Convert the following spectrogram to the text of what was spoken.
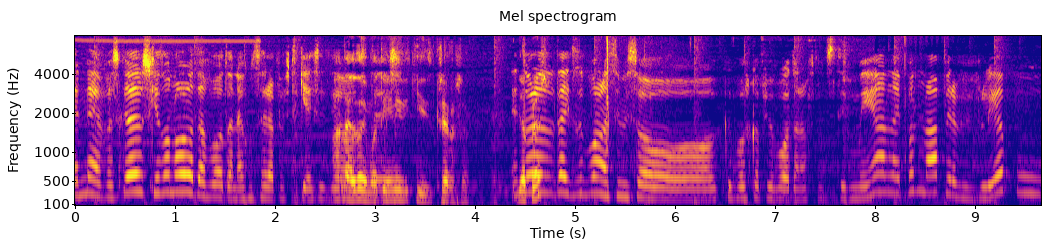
Ε, ναι, βασικά σχεδόν όλα τα βόταν έχουν θεραπευτικές ιδιότητε. Α, ναι, εδώ η Ματία είναι ειδική, ξέχασα. Ε, Για τώρα πες. εντάξει, δεν μπορώ να θυμηθώ ακριβώς κάποιο βόταν αυτή τη στιγμή, αλλά υπάρχουν άπειρα βιβλία που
